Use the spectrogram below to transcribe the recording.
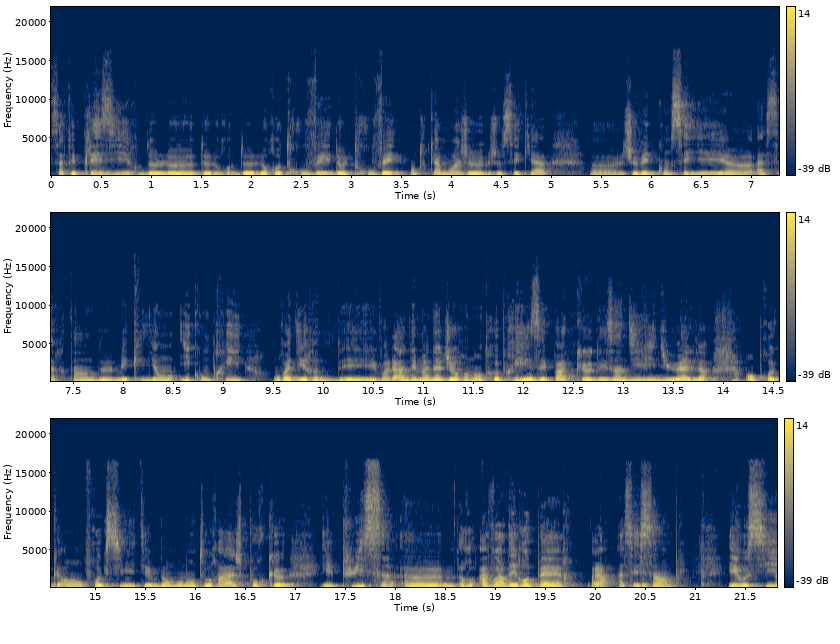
Ça fait plaisir de le, retrouver, de le trouver. En tout cas, moi, je, sais qu'il y a, euh, je vais le conseiller euh, à certains de mes clients, y compris, on va dire, des, voilà, des managers en entreprise et pas que des individuels en, en proximité ou dans mon entourage, pour qu'ils puissent avoir des repères voilà, assez simples et aussi,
